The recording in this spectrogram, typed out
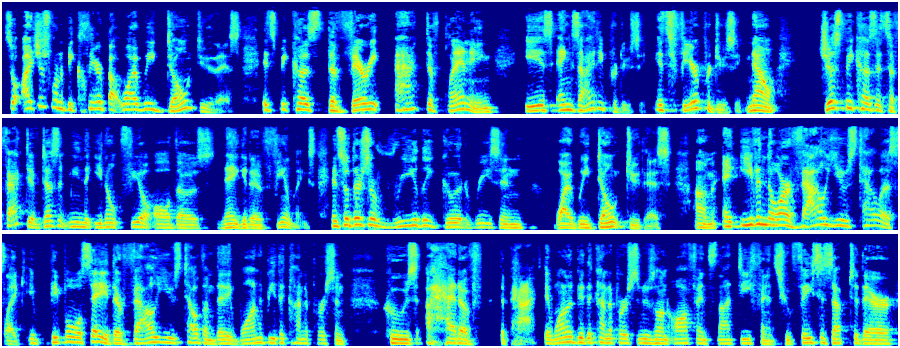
So I just want to be clear about why we don't do this. It's because the very act of planning is anxiety producing, it's fear producing. Now, just because it's effective doesn't mean that you don't feel all those negative feelings. And so there's a really good reason why we don't do this. Um, and even though our values tell us, like people will say their values tell them they want to be the kind of person who's ahead of the pack. They want to be the kind of person who's on offense, not defense, who faces up to their,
